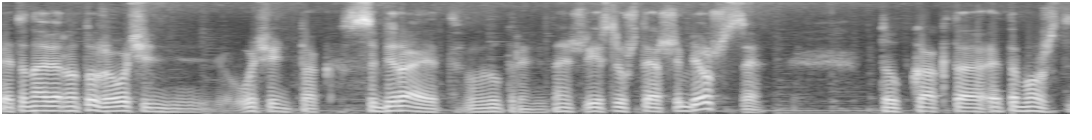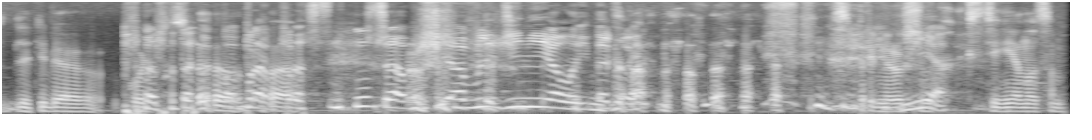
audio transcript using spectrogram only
это, наверное, тоже очень, очень так собирает внутренне. Знаешь, если уж ты ошибешься, то как-то это может для тебя кончиться. Проснулся об- обледенелый такой. С примерушим Не. к стене носом.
